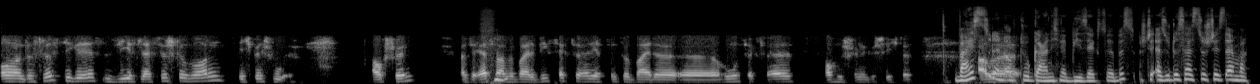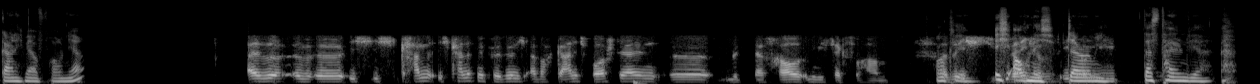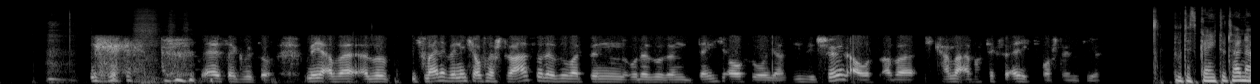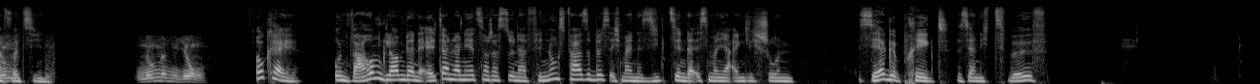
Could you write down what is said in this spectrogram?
Und das Lustige ist, sie ist lesbisch geworden, ich bin schwul. Auch schön. Also erst waren wir beide bisexuell, jetzt sind wir beide äh, homosexuell. Auch eine schöne Geschichte. Weißt Aber, du denn, ob du gar nicht mehr bisexuell bist? Also das heißt, du stehst einfach gar nicht mehr auf Frauen, ja? Also äh, ich, ich, kann, ich kann es mir persönlich einfach gar nicht vorstellen, äh, mit einer Frau irgendwie Sex zu haben. Okay. Also ich, ich- auch ich nicht, ich Jeremy. Das teilen wir. ja, ist ja gut so. Nee, aber also ich meine, wenn ich auf einer Straße oder sowas bin oder so, dann denke ich auch so, ja, sie sieht schön aus, aber ich kann mir einfach sexuell nichts vorstellen mit ihr. Du, das kann ich total Nur mit- nachvollziehen. Nur mit dem Jungen. Okay. Und warum glauben deine Eltern dann jetzt noch, dass du in der Findungsphase bist? Ich meine, 17, da ist man ja eigentlich schon sehr geprägt. Das ist ja nicht zwölf.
